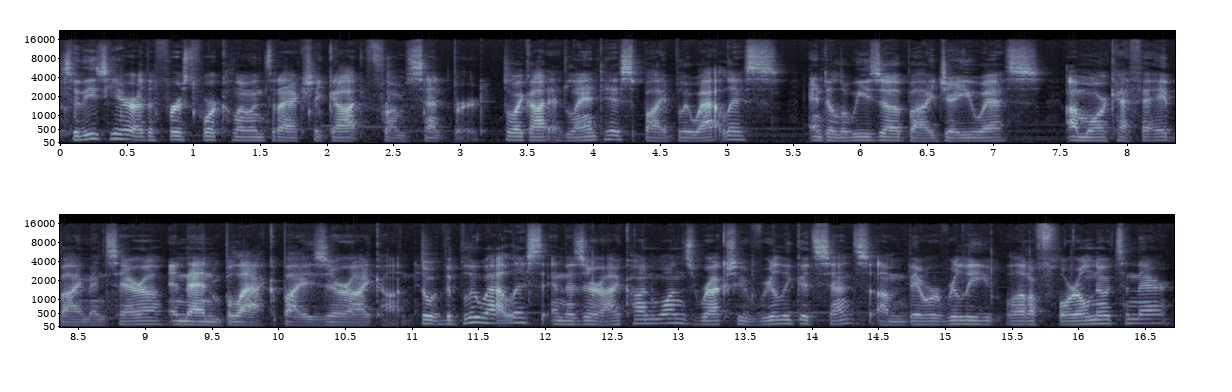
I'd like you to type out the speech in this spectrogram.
So these here are the first four colognes that I actually got from Scentbird. So I got Atlantis by Blu Atlas, Andaluiza by JUS, Amore Caffe by Mancera, and then Black by Zirh Ikon. So the Blu Atlas and the Zirh Ikon ones were actually really good scents. Um, they were really a lot of floral notes in there.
